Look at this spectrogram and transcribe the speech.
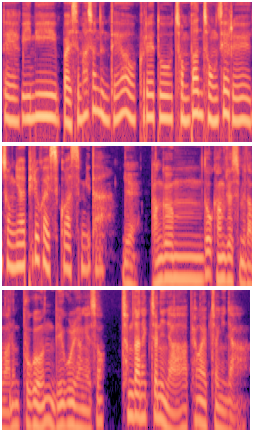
네, 이미 말씀하셨는데요. 그래도 전반 정세를 정리할 필요가 있을 것 같습니다. 예. 방금도 강조했습니다만은 북은 미국을 향해서 첨단 핵전이냐, 평화 협정이냐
